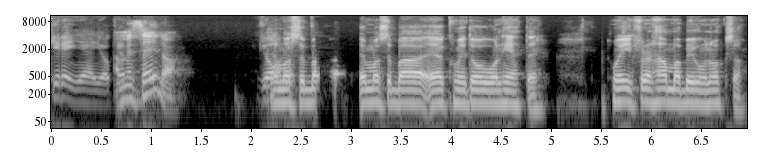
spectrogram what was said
grejer. Jag, Ja, kan... men säg då. jag, Jag måste bara, jag måste bara, jag kommer inte ihåg vad hon heter. Hon gick från Hammarby hon också.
